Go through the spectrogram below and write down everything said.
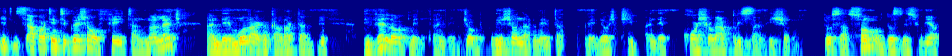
it is about integration of faith and knowledge and the moral and character development and job creation and entrepreneurship and the cultural preservation. Those are some of those things we have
